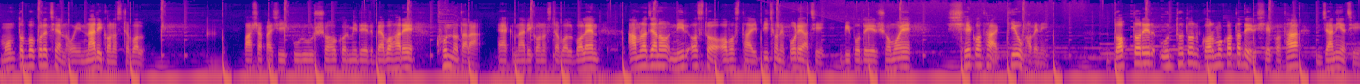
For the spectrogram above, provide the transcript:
মন্তব্য করেছেন ওই নারী কনস্টেবল। পাশাপাশি পুরুষ সহকর্মীদের ব্যবহারে ক্ষুণ্ণ তারা। এক নারী কনস্টেবল বলেন, আমরা যেন নিরস্ত্র অবস্থায় পিছনে পড়ে আছি। বিপদের সময়ে সে কথা কেউ ভাবেনি। দপ্তরের ঊর্ধ্বতন কর্মকর্তাদের সে কথা জানিয়েছি।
